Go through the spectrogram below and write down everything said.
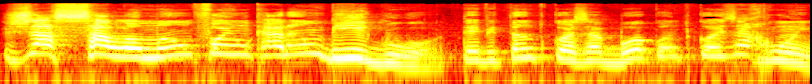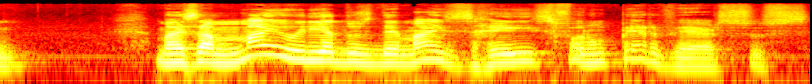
Já Salomão foi um cara ambíguo, teve tanto coisa boa quanto coisa ruim. Mas a maioria dos demais reis foram perversos.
